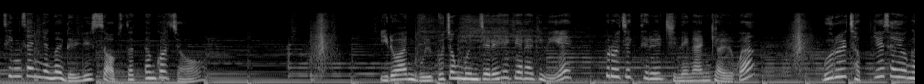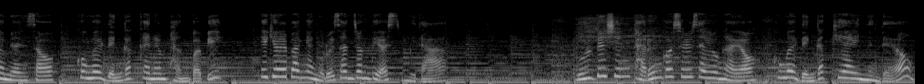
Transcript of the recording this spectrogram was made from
생산량을 늘릴 수 없었던 거죠. 이러한 물 부족 문제를 해결하기 위해 프로젝트를 진행한 결과 물을 적게 사용하면서 콩을 냉각하는 방법이 해결 방향으로 선정되었습니다. 물 대신 다른 것을 사용하여 콩을 냉각해야 했는데요.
